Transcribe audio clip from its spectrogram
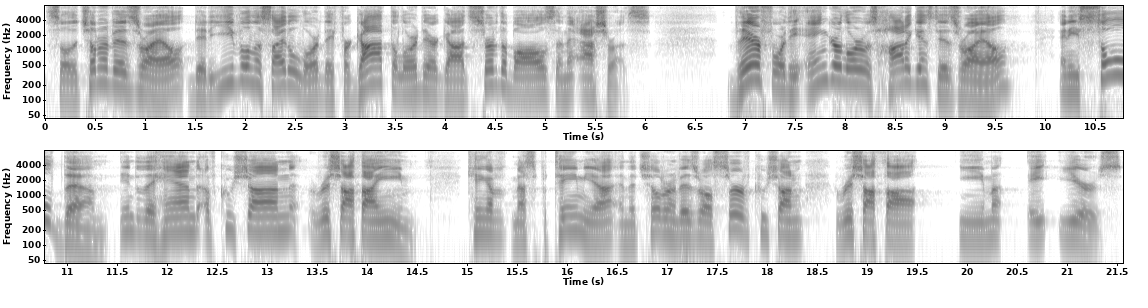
So the children of Israel did evil in the sight of the Lord. They forgot the Lord their God, served the Baals and the Asherahs. Therefore, the anger of the Lord was hot against Israel, and he sold them into the hand of Cushan Rishathaim, king of Mesopotamia, and the children of Israel served Cushan Rishathaim eight years.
